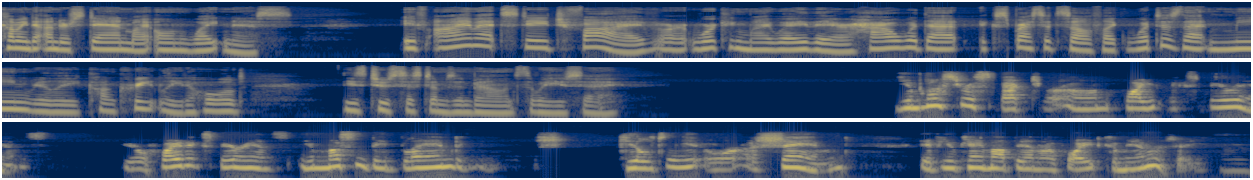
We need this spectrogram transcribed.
coming to understand my own whiteness if I'm at stage five or working my way there, how would that express itself? Like, what does that mean really concretely to hold these two systems in balance the way you say? You must respect your own white experience. Your white experience, you mustn't be blamed, guilty, or ashamed if you came up in a white community. Mm.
